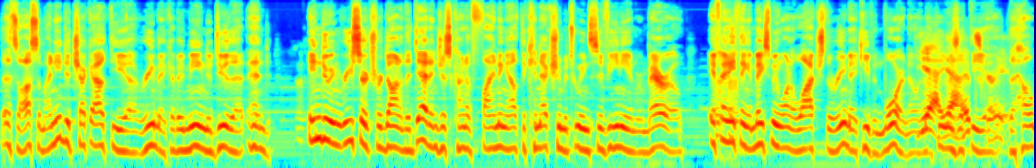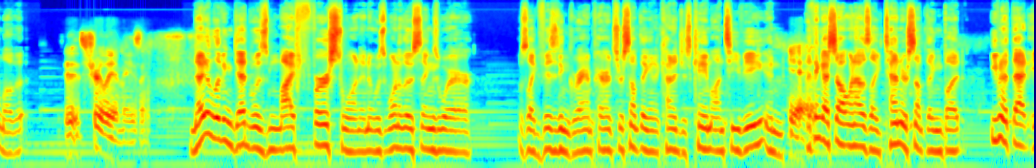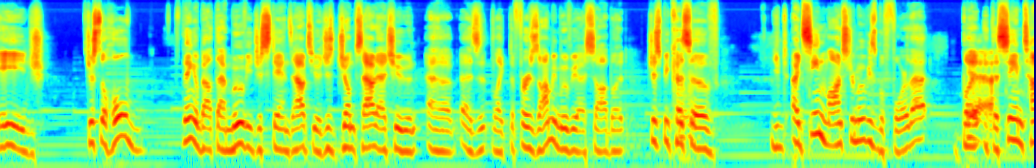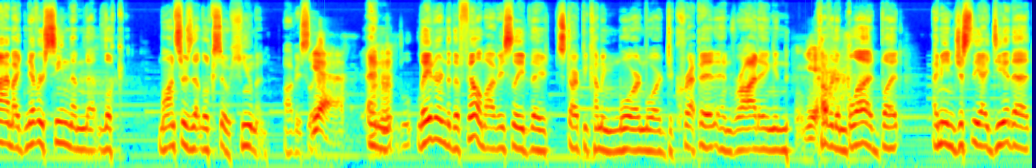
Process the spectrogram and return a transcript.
That's awesome. I need to check out the uh, remake. I've been meaning to do that. And in doing research for Dawn of the Dead and just kind of finding out the connection between Savini and Romero, if anything, it makes me want to watch the remake even more, knowing Yeah, he was at the, uh, the helm of it. it's truly amazing Night of the Living Dead was my first one, and it was one of those things where it was like visiting grandparents or something, and it kind of just came on TV. And Yeah. I think I saw it when I was like 10 or something, but even at that age, just the whole thing about that movie just stands out to you. It just jumps out at you uh, as like the first zombie movie I saw, but just because Mm-hmm. of you, I'd seen monster movies before that, but Yeah. at the same time, I'd never seen them that look monsters that look so human. Obviously, yeah and Mhm. later into the film, obviously, they start becoming more and more decrepit and rotting and Yeah. covered in blood. But I mean, just the idea that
